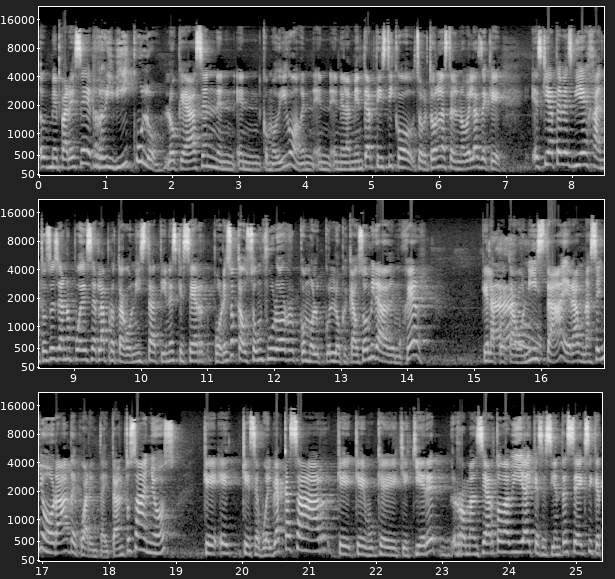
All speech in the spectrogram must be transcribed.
eh, me parece ridículo lo que hacen en, como digo, en, el ambiente artístico, sobre todo en las telenovelas, de que es que ya te ves vieja, entonces ya no puedes ser la protagonista, tienes que ser, por eso causó un furor como lo que causó Mirada de Mujer, que la protagonista era una señora de cuarenta y tantos años que, eh, que, se vuelve a casar, que, que, que, quiere romancear todavía y que se siente sexy, que,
